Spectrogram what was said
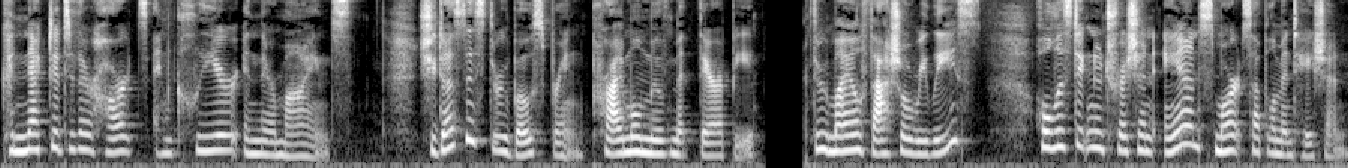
connected to their hearts, and clear in their minds. She does this through Bowspring, primal movement therapy, through myofascial release, holistic nutrition, and smart supplementation.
